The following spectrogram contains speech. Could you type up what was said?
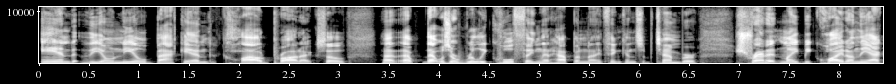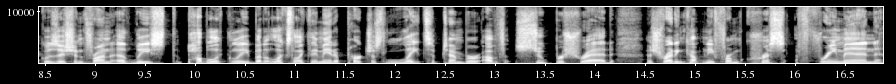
and the O'Neil backend cloud product. So that, that, that was a really cool thing that happened, I think, in September. Shred-it might be quiet on the acquisition front, at least publicly, but it looks like they made a purchase late September of Super Shred, a shredding company from Chris Freeman.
